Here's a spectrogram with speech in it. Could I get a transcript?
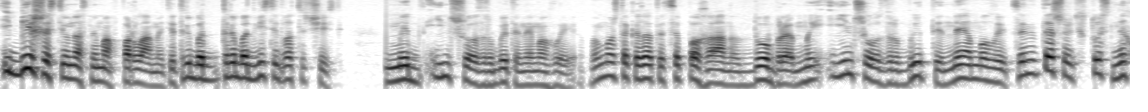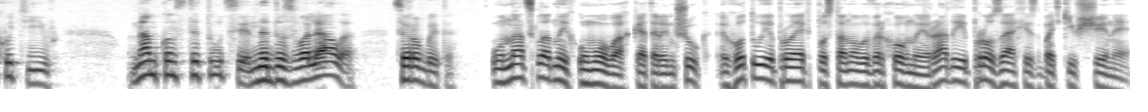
І більшості у нас нема в парламенті. Треба, треба 226. Ми іншого зробити не могли. Ви можете казати, це погано, добре. Ми іншого зробити не могли. Це не те, що хтось не хотів. Нам Конституція не дозволяла це робити. У надскладних умовах Катеринчук готує проект постанови Верховної Ради про захист батьківщини.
